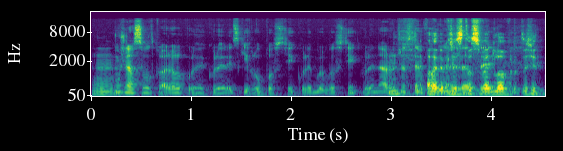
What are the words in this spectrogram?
Hmm. Možná se odkládal kvůli, kvůli lidský hlouposti, kvůli blbosti, kvůli náročnostem. Ale dobře se to svedlo, protože...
